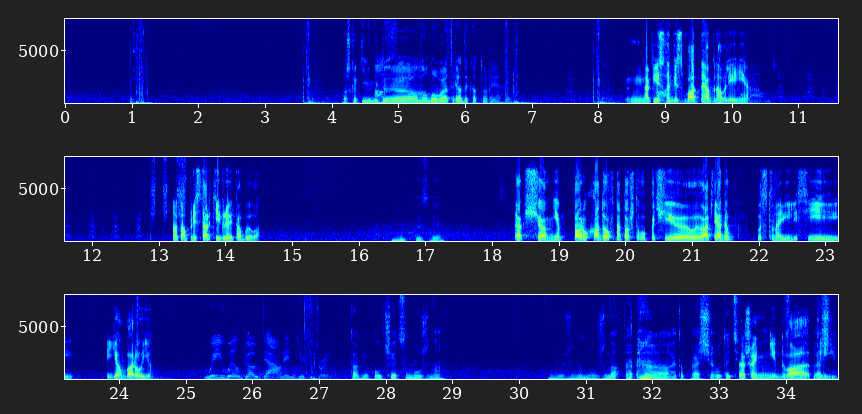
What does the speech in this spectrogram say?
Может какие-нибудь э, но- новые отряды, которые... Написано бесплатное обновление. Ну там при старте игры это было. Ну, хз. Так, ща, мне пару ходов на то, чтобы почти э, отряды восстановились, и идем в Орую. Так, мне получается нужно... Нужно, нужно... это пращеры вот эти. Даже не два, а три.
